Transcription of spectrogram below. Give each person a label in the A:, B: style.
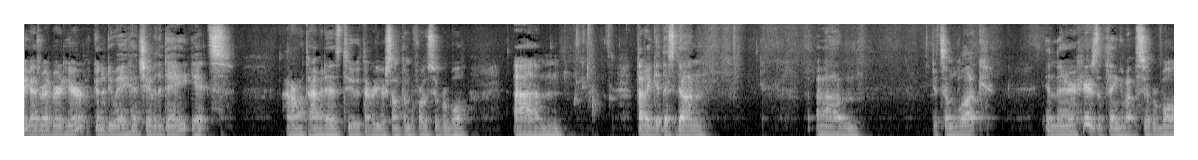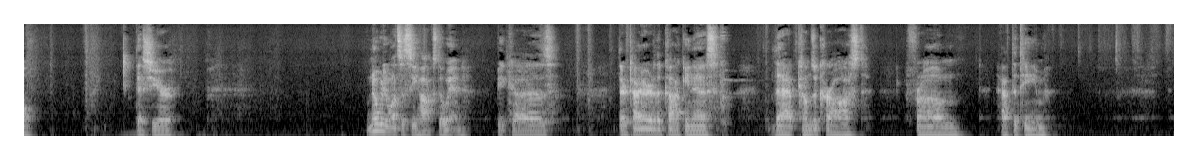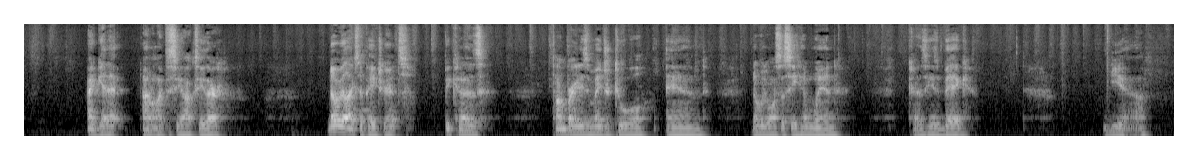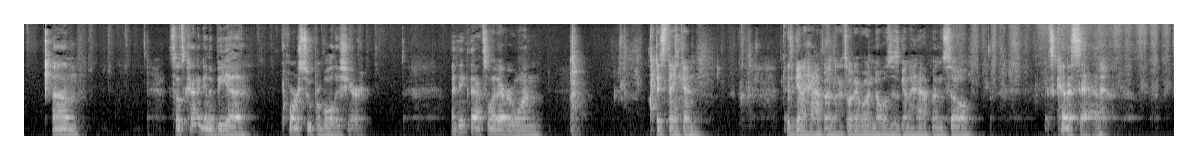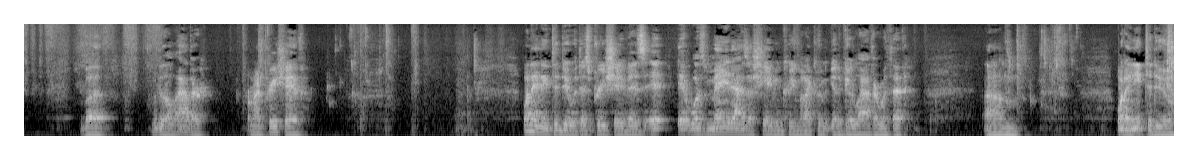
A: Hi guys, Redbeard here. Gonna do a head shave of the day. It's, I don't know what time it is, 2.30 or something before the Super Bowl. Um, thought I'd get this done. Um, get some luck in there. Here's the thing about the Super Bowl this year. Nobody wants the Seahawks to win because they're tired of the cockiness that comes across from half the team. I get it. I don't like the Seahawks either. Nobody likes the Patriots because Tom Brady's a major tool and nobody wants to see him win because he's big. Yeah. Um, so it's kind of going to be a poor Super Bowl this year. I think that's what everyone is thinking is going to happen. That's what everyone knows is going to happen. So it's kind of sad. But look at the lather for my pre-shave. What I need to do with this pre-shave is it it was made as a shaving cream but I couldn't get a good lather with it. Um, what I need to do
